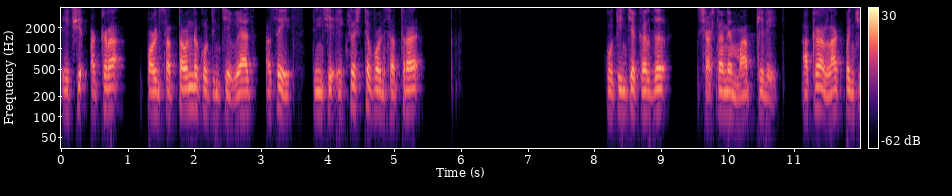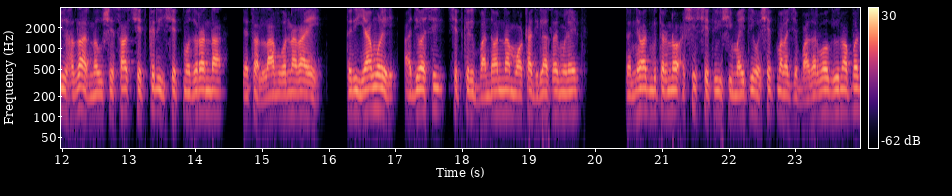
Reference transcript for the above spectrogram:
एकशे अकरा पॉईंट सत्तावन्न कोटींचे व्याज असे तीनशे एकसष्ट पॉईंट सतरा कोटींचे कर्ज शासनाने माफ केले. अकरा लाख पंचवीस हजार नऊशे सात शेतकरी शेतमजुरांना याचा लाभ होणार आहे. तरी यामुळे आदिवासी शेतकरी बांधवांना मोठा दिलासा मिळेल. धन्यवाद मित्रांनो. अशीच शेतीविषयी माहिती व शेतमालाचे बाजारभाव घेऊन आपण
